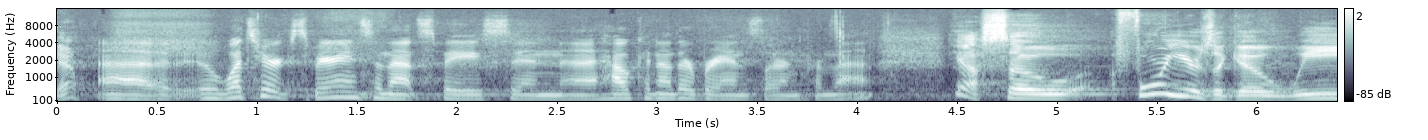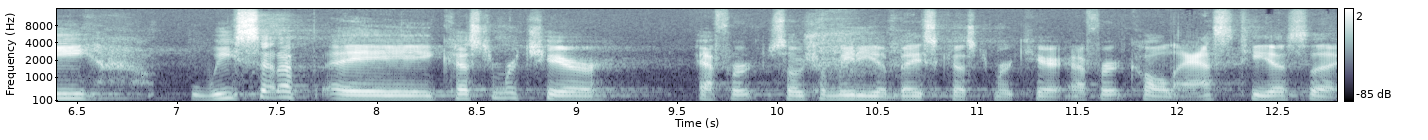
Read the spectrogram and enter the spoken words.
Yeah. Uh, what's your experience in that space, and uh, how can other brands learn from that? Yeah, so four years ago, we, we set up a customer care effort, social media based customer care effort called Ask TSA.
